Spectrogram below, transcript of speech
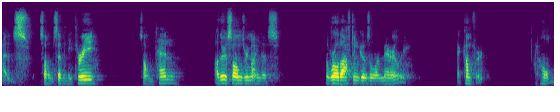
as Psalm 73, Psalm 10, other Psalms remind us, the world often goes along merrily, at comfort, at home.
